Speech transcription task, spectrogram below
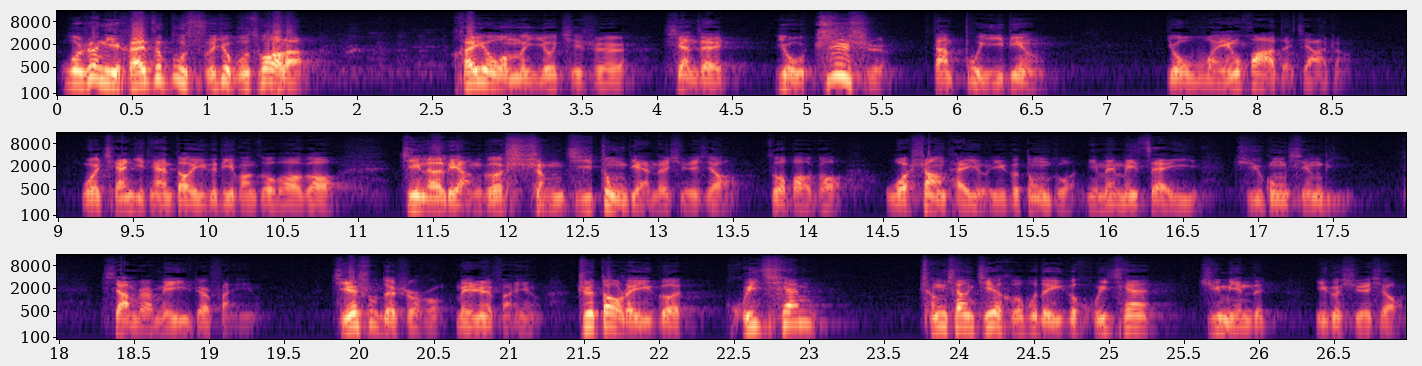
我说：“你孩子不死就不错了。”还有我们，尤其是现在有知识但不一定有文化的家长。我前几天到一个地方做报告，进了两个省级重点的学校做报告。我上台有一个动作，你们没在意，鞠躬行礼，下面没一点反应。结束的时候没人反应，直到了一个回迁城乡结合部的一个回迁居民的一个学校，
